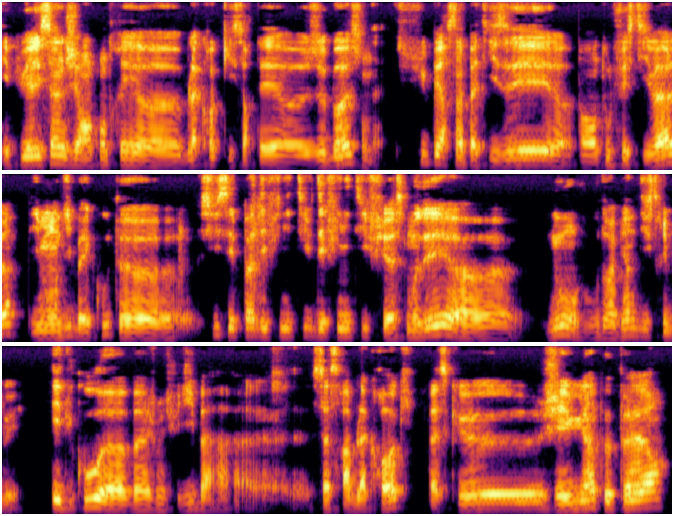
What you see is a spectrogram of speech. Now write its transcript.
Et puis Essen, j'ai rencontré euh, BlackRock qui sortait euh, The Boss. On a super sympathisé euh, pendant tout le festival. Ils m'ont dit, bah écoute, euh, si c'est pas définitif, définitif chez Asmodée, euh, nous on voudrait bien te distribuer. Et du coup, euh, bah, je me suis dit, bah ça sera BlackRock parce que j'ai eu un peu peur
